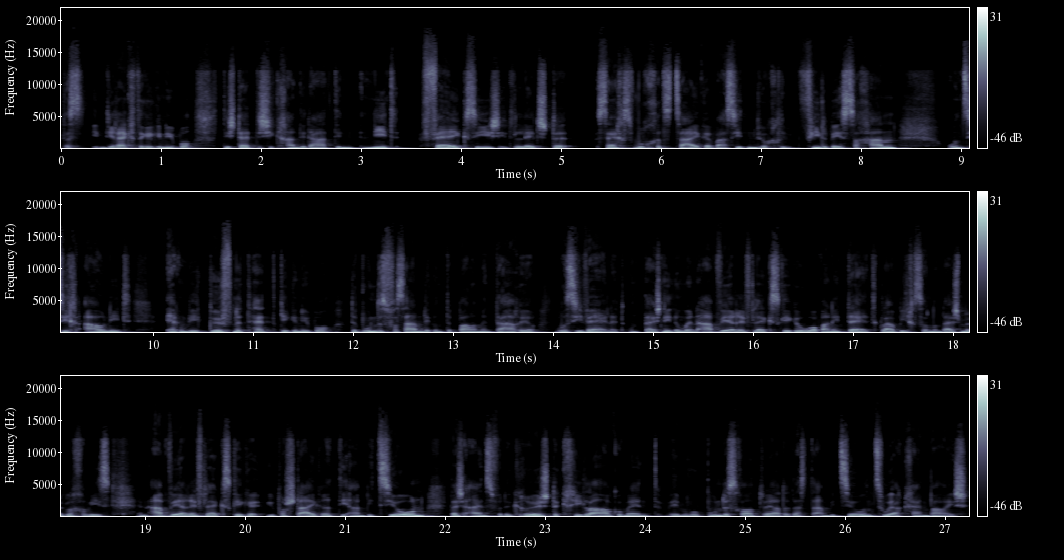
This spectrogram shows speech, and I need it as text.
dass im direkten Gegenüber die städtische Kandidatin nicht fähig war, in den letzten sechs Wochen zu zeigen, was sie denn wirklich viel besser kann und sich auch nicht irgendwie geöffnet hat gegenüber der Bundesversammlung und den Parlamentariern, wo sie wählen. Und da ist nicht nur ein Abwehrreflex gegen Urbanität, glaube ich, sondern da ist möglicherweise ein Abwehrreflex gegen übersteigerte Ambition. Das ist eines der grössten Killerargumente, wenn wir Bundesrat werden, dass die Ambition zu erkennbar ist.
